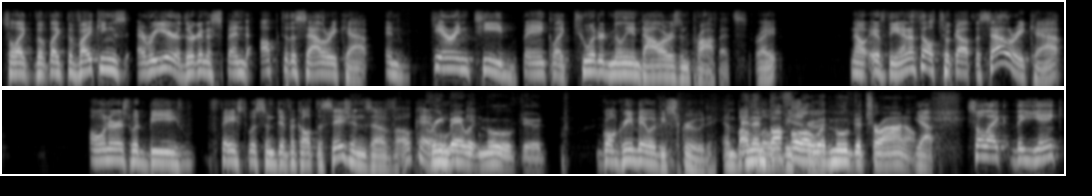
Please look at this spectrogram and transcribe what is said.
So like the like the Vikings every year, they're going to spend up to the salary cap and guaranteed bank like two hundred million dollars in profits. Right now, if the NFL took out the salary cap, owners would be faced with some difficult decisions of okay, Green Bay would move, dude, well, Green Bay would be screwed, and Buffalo and then would Buffalo screwed. would move to Toronto. Yeah. So like the Yank.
